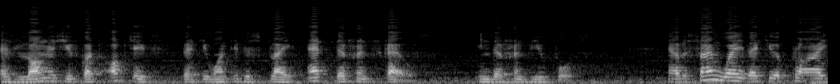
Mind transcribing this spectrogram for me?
as long as you've got objects that you want to display at different scales in different viewports. Now the same way that you apply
